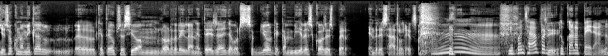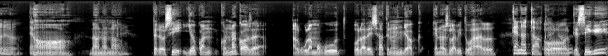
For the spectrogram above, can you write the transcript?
Jo sóc una mica el, el que té obsessió amb l'ordre i la neteja, llavors sóc jo el que canvia les coses per endreçar-les. Ah, jo pensava per Sí. tocar la pera, no, no. No, no, no, no. Però sí, jo quan, quan una cosa algú l'ha mogut o l'ha deixat en un lloc que no és l'habitual Que no toca, o no? el que sigui,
